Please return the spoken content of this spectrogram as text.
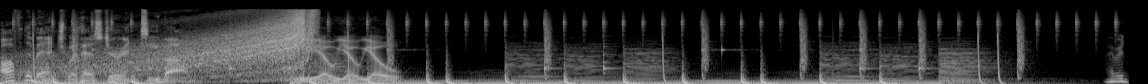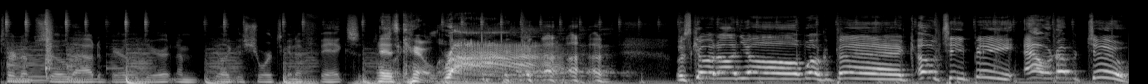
Off the Bench with Hester and T Bob. Yo, yo, yo. I have it turned up so loud to barely hear it, and I feel like the short's gonna fix. It's like, blow. rah. What's going on, y'all? Welcome back. OTB hour number two,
